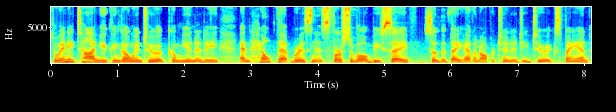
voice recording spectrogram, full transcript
So anytime you can go into a community and help that business, first of all, be safe so that they have an opportunity to expand,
